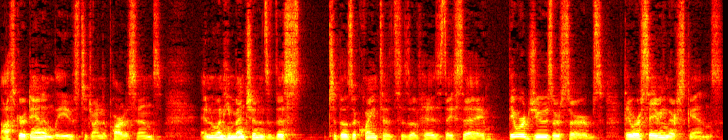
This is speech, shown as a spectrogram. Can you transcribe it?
Oskar Danon leaves to join the partisans. And when he mentions this to those acquaintances of his, they say, they were Jews or Serbs, they were saving their skins,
